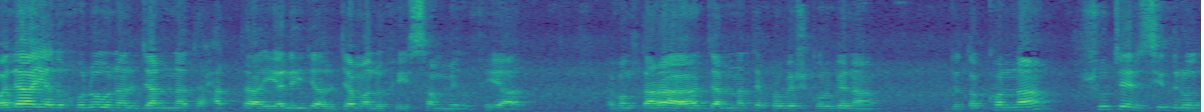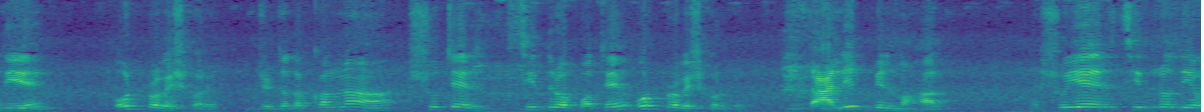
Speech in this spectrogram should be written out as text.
ওয়ালা ইয়াদখুলুনাল জান্নাতা হাত্তা ইয়ালিজাল জামালু ফি সাম্মিল খিয়ার। এবং তারা জান্নাতে প্রবেশ করবে না যতক্ষণ না সূচের ছিদ্র দিয়ে ওট প্রবেশ করে। যতক্ষণ না সূচের ছিদ্র পথে ওট প্রবেশ করবে। তালিক বিল মহাল। সুয়ের ছিদ্র দিয়ে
